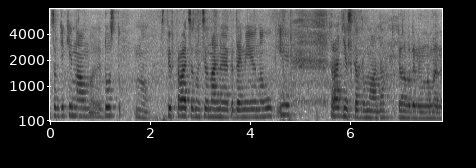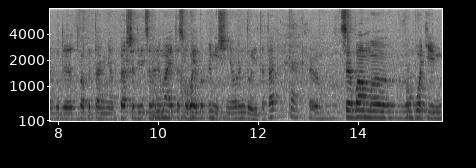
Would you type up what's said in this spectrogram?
завдяки нам е, доступ, ну, співпрацю з Національною академією наук і Ратнівська громада. Тетяна Вадимівна, у мене буде два питання. Перше, дивіться, ви не маєте свого якби, приміщення, орендуєте, так? Так. Це вам в роботі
